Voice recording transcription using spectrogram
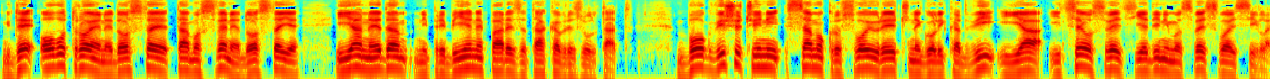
Gde ovo troje nedostaje, tamo sve nedostaje i ja ne dam ni pribijene pare za takav rezultat. Bog više čini samo kroz svoju reč nego li kad vi i ja i ceo svet sjedinimo sve svoje sile.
